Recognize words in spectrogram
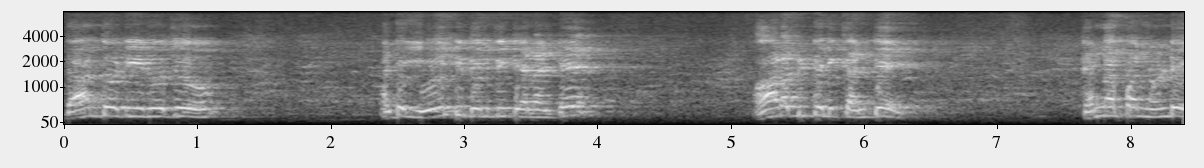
దాంతో ఈరోజు అంటే ఏంటి బెనిఫిట్ అని అంటే ఆడబిడ్డని కంటే కన్నప్పటి నుండి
